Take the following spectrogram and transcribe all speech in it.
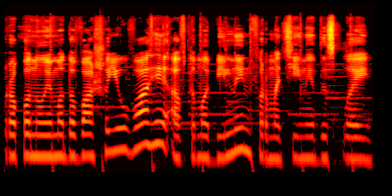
Пропонуємо до вашої уваги автомобільний інформаційний дисплей.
